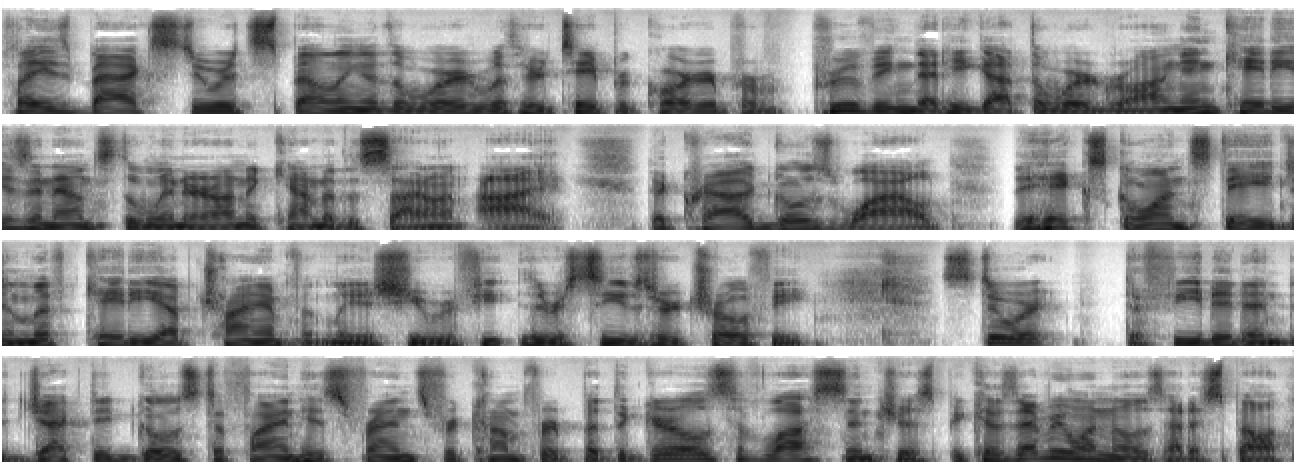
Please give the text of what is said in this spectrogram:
Plays back Stewart's spelling of the word with her tape recorder, pr- proving that he got the word wrong. And Katy is announced the winner on account of the silent I. The crowd goes wild. The Hicks go on stage and lift Katy up triumphantly as she refu- receives her trophy. Stewart, defeated and dejected, goes to find his friends for comfort, but the girls have lost interest because everyone knows how to spell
